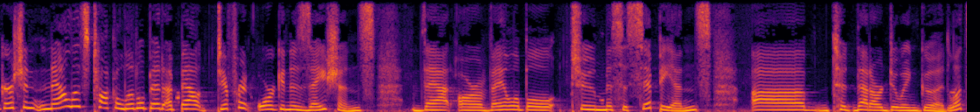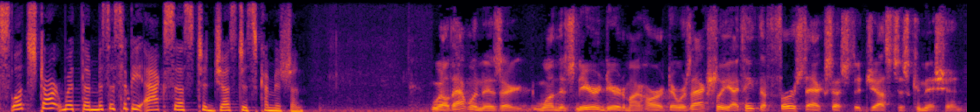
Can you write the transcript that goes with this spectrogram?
Gershon, now let's talk a little bit about different different organizations that are available to Mississippians uh, to, that are doing good. Let's let's start with the Mississippi Access to Justice Commission. Well, that one is a one that's near and dear to my heart. There was actually, I think, the first Access to Justice Commission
